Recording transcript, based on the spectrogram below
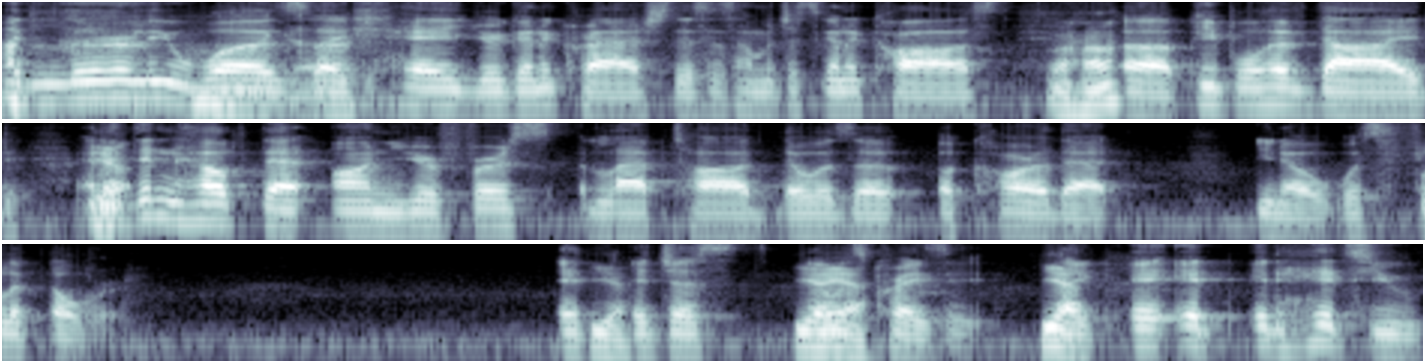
it literally was like, hey, you're going to crash. This is how much it's going to cost. Uh-huh. Uh, people have died. And Yeah. it didn't help that on your first lap, Todd, there was a, a car that, you know, was flipped over. It, Yeah. it just, Yeah, it was crazy. Yeah. Like, it, it, it hits you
